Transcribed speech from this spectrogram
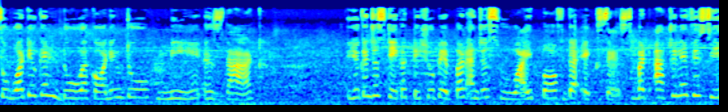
so what you can do according to me is that you can just take a tissue paper and just wipe off the excess but actually if you see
